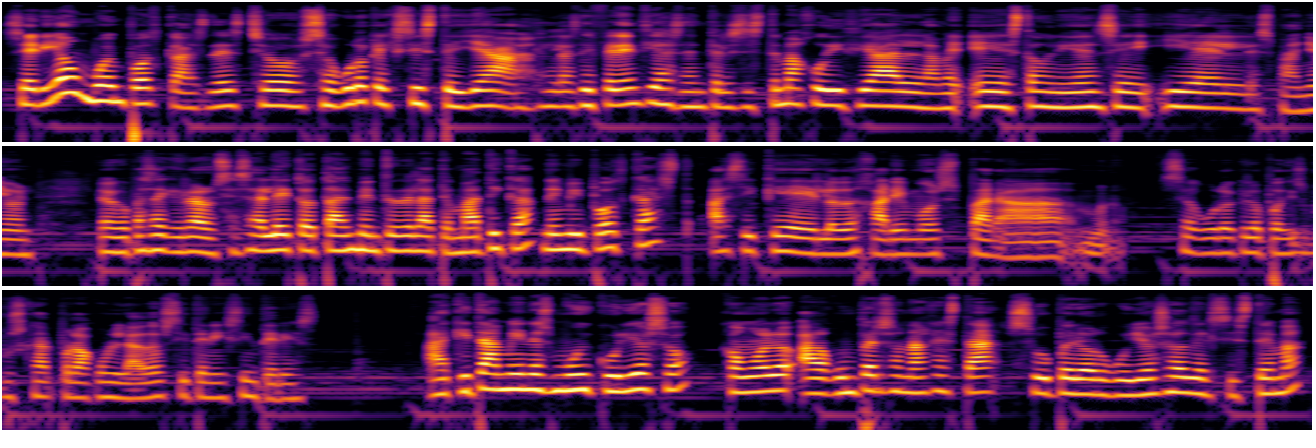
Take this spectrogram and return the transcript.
Sería un buen podcast, de hecho seguro que existe ya las diferencias entre el sistema judicial estadounidense y el español. Lo que pasa es que claro, se sale totalmente de la temática de mi podcast, así que lo dejaremos para, bueno, seguro que lo podéis buscar por algún lado si tenéis interés. Aquí también es muy curioso cómo algún personaje está súper orgulloso del sistema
